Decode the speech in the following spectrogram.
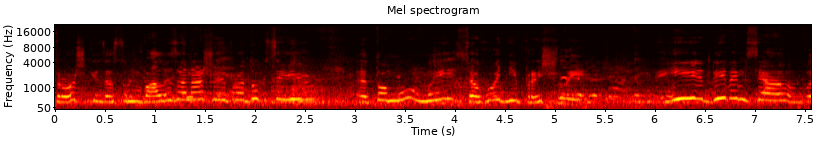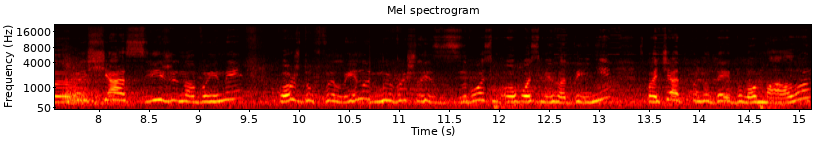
трошки засумували за нашою продукцією, е, тому ми сьогодні прийшли. І дивимося весь час свіжі новини. Кожну хвилину ми вийшли з 8 о 8 годині. Спочатку людей було мало,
